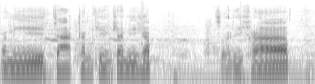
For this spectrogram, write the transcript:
วันนี้จากกันเพียงแค่นี้ครับ สวัสดีครับ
